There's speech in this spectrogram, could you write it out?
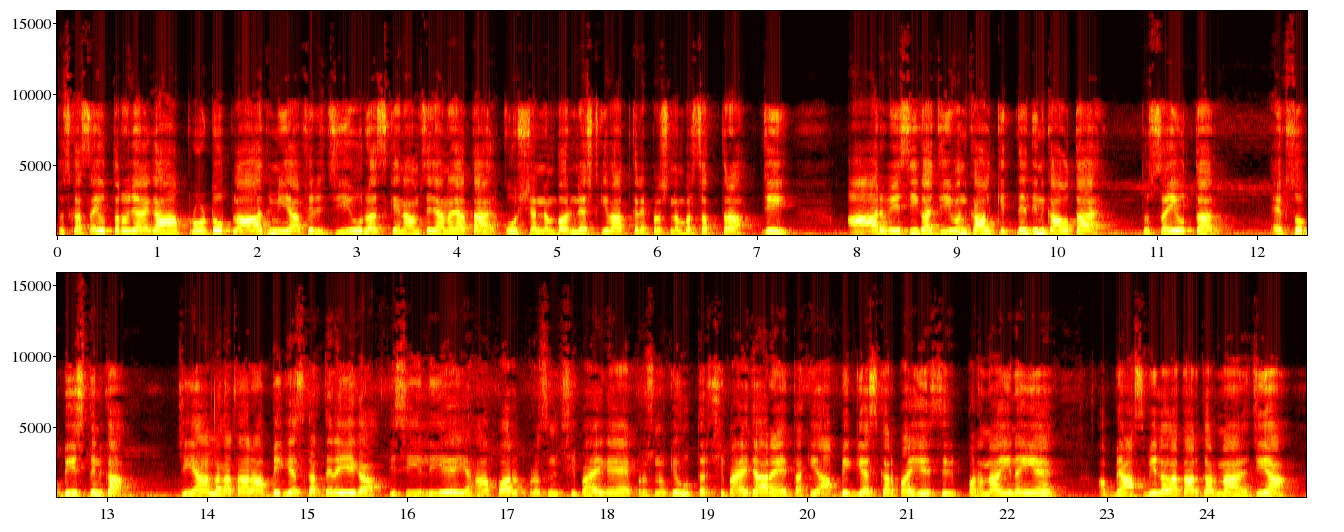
तो इसका सही उत्तर हो जाएगा प्रोटोप्लाज्म या फिर जीव रस के नाम से जाना जाता है। क्वेश्चन नंबर, नेक्स्ट की बात करें, प्रश्न नंबर सत्रह। जी आरबीसी का जीवन काल कितने दिन का होता है? तो सही उत्तर 120 दिन का। जी हाँ लगातार आप भी गेस करते रहिएगा। इसीलिए यहाँ पर प्रश्न छिपाए गए हैं, प्रश्नों के उत्तर छिपाए जा रहे हैं, ताकि आप भी गेस कर पाइए। सिर्फ़ पढ़ना ही नहीं है, अभ्यास भी लगातार करना है। जी हाँ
